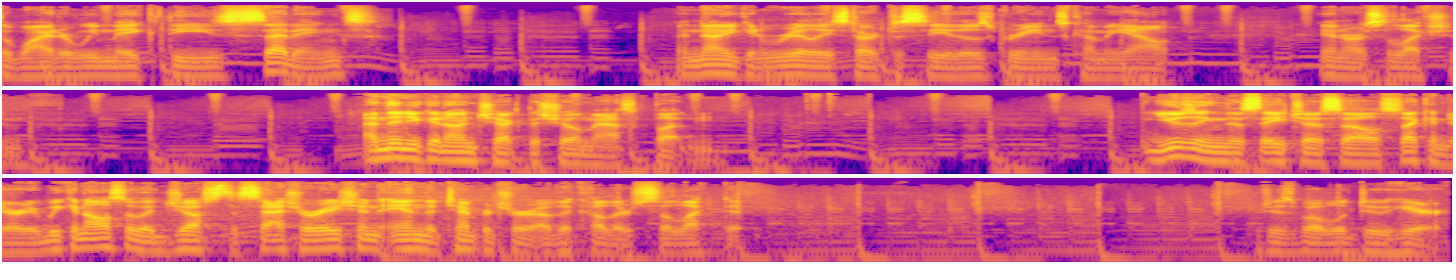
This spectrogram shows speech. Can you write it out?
the wider we make these settings. And now you can really start to see those greens coming out in our selection. And then you can uncheck the show mask button. Using this HSL secondary, we can also adjust the saturation and the temperature of the colors selected. Which is what we'll do here.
